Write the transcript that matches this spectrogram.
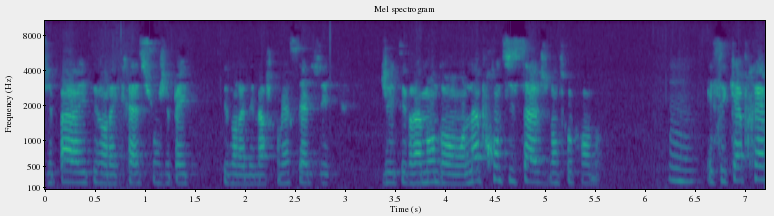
j'ai pas été dans la création, j'ai pas été dans la démarche commerciale, j'ai été vraiment dans l'apprentissage d'entreprendre. Mmh. Et c'est qu'après,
